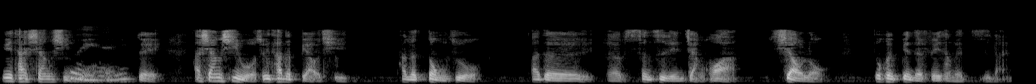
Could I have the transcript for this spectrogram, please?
因为他相信我，对，对，他相信我，所以他的表情、他的动作、他的呃，甚至连讲话、笑容都会变得非常的自然。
